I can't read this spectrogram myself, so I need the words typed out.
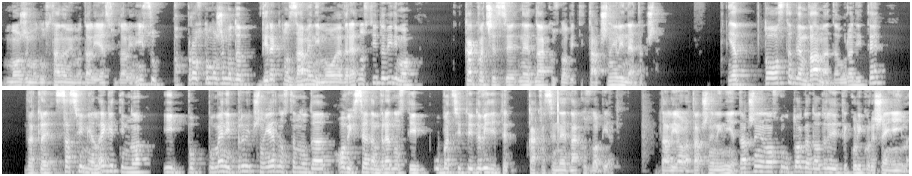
možemo da ustanovimo da li jesu, da li nisu? Pa prosto možemo da direktno zamenimo ove vrednosti i da vidimo kakva će se nejednakost dobiti, tačna ili netačna. Ja to ostavljam vama da uradite, Dakle, sasvim je legitimno i po, po meni prilično jednostavno da ovih sedam vrednosti ubacite i da vidite kakva se nejednakost dobija. Da li je ona tačna ili nije tačna i na osnovu toga da odredite koliko rešenja ima.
